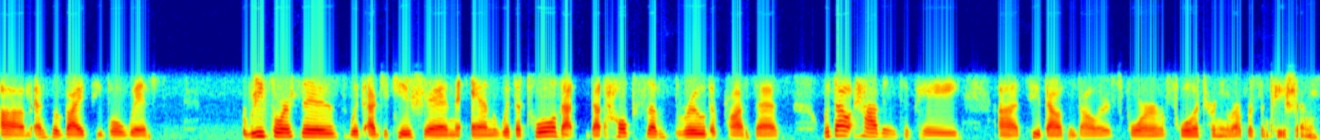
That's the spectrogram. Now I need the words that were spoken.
um, and provide people with resources, with education, and with a tool that, that helps them through the process without having to pay uh, $2,000 for full attorney representation.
